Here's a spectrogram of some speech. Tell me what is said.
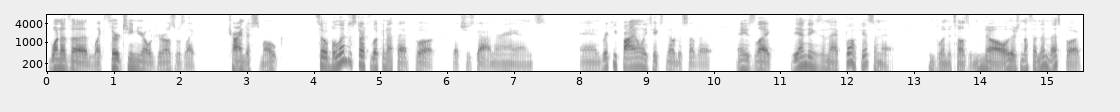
one of the like 13-year-old girls was like trying to smoke. So Belinda starts looking at that book that she's got in her hands, and Ricky finally takes notice of it, and he's like, "The ending's in that book, isn't it?" And Belinda tells him, "No, there's nothing in this book."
